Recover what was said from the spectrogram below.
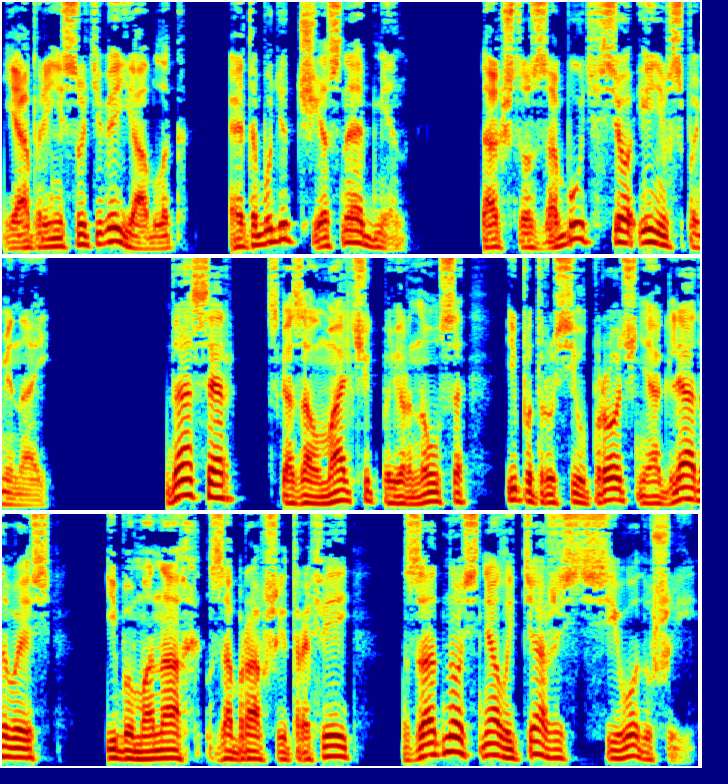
Я принесу тебе яблок. Это будет честный обмен. Так что забудь все и не вспоминай». «Да, сэр», — сказал мальчик, повернулся и потрусил прочь, не оглядываясь, ибо монах, забравший трофей, заодно снял и тяжесть с его души.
